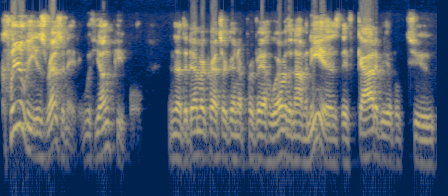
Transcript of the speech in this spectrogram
clearly is resonating with young people. And that the Democrats are going to prevail, whoever the nominee is, they've got to be able to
